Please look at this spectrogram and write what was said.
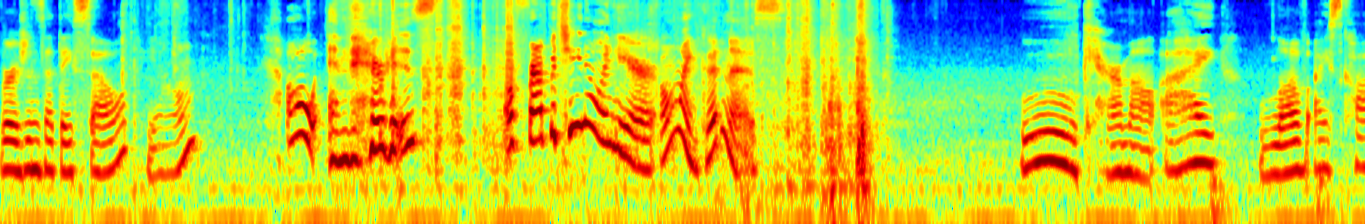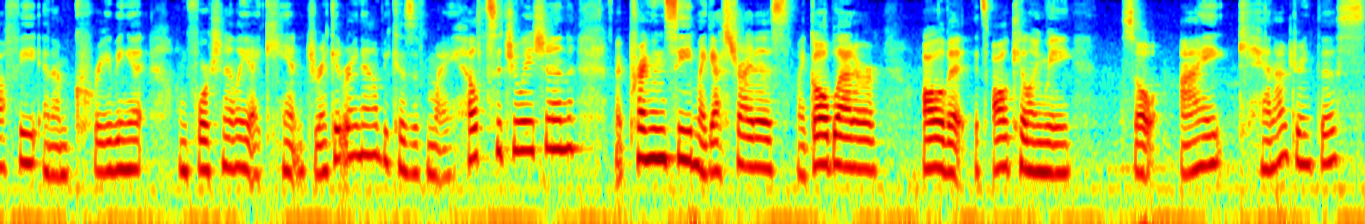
versions that they sell. Yum. Oh, and there is a frappuccino in here. Oh my goodness. Ooh, caramel. I love iced coffee and I'm craving it. Unfortunately, I can't drink it right now because of my health situation, my pregnancy, my gastritis, my gallbladder, all of it. It's all killing me. So I cannot drink this.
